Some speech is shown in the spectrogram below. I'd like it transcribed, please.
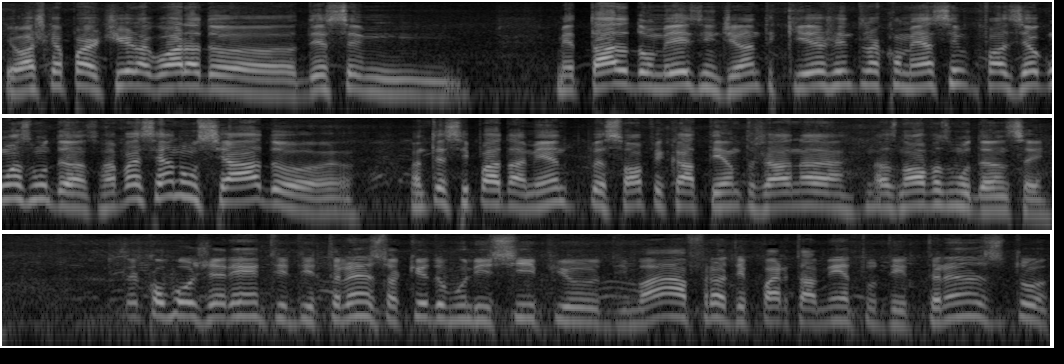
eu acho que a partir agora do, desse metade do mês em diante que a gente já começa a fazer algumas mudanças. Mas vai ser anunciado antecipadamente para o pessoal ficar atento já na, nas novas mudanças aí. Você como gerente de trânsito aqui do município de Mafra, departamento de trânsito,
